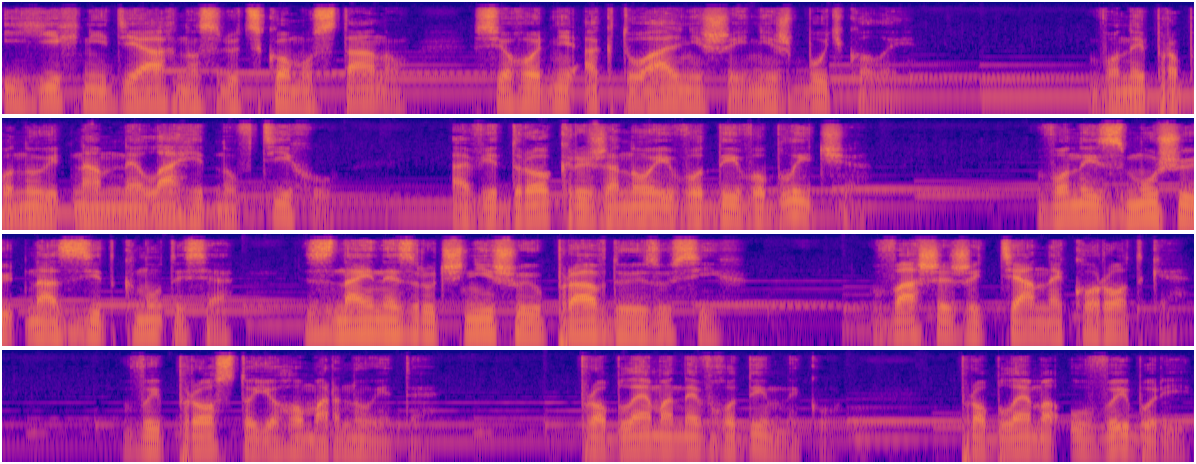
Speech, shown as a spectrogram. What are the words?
і їхній діагноз людському стану сьогодні актуальніший, ніж будь-коли. Вони пропонують нам не лагідну втіху, а відро крижаної води в обличчя. Вони змушують нас зіткнутися з найнезручнішою правдою з усіх. Ваше життя не коротке, ви просто його марнуєте. Проблема не в годиннику, проблема у виборі,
